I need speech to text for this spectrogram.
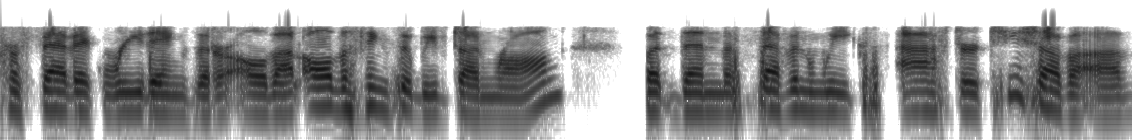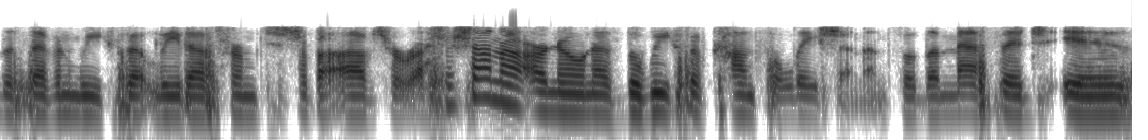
prophetic readings that are all about all the things that we've done wrong. But then the seven weeks after Tisha B'Av, the seven weeks that lead us from Tisha B'Av to Rosh Hashanah, are known as the weeks of consolation. And so the message is,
